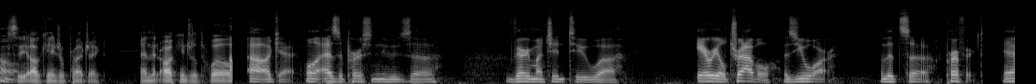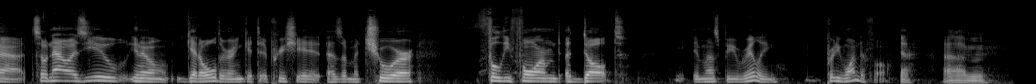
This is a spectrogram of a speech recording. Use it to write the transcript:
Oh. It's the Archangel Project. And then Archangel 12. Oh, okay. Well, as a person who's uh, very much into uh, aerial travel, as you are, that's uh, perfect. Yeah. So now, as you you know get older and get to appreciate it as a mature, fully formed adult, it must be really pretty wonderful. Yeah. Um,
